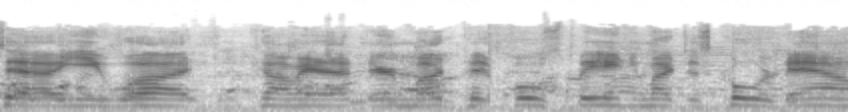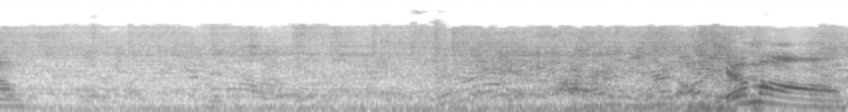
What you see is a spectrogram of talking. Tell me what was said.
Tell you what, coming out there mud pit full speed, you might just cool her down. Come on.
